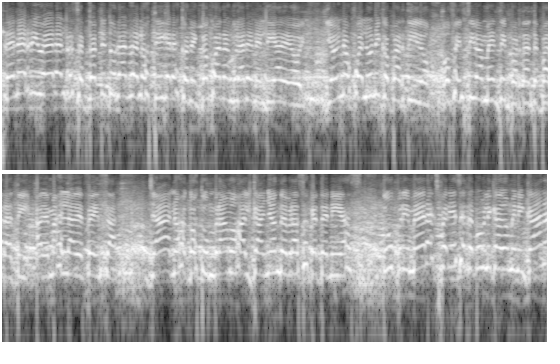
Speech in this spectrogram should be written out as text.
René Rivera, el receptor titular de los Tigres, conectó cuadrangular en el día de hoy. Y hoy no fue el único partido ofensivamente importante para ti. Además en la defensa, ya nos acostumbramos al cañón de brazos que tenías. ¿Tu primera experiencia en República Dominicana?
